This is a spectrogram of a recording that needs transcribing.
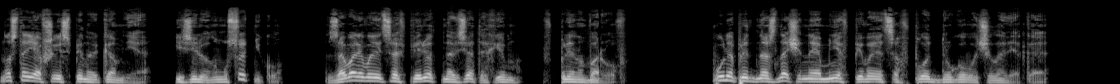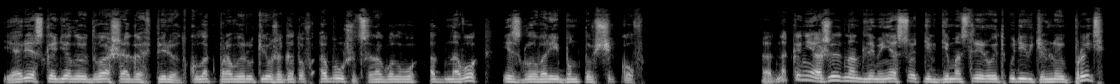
но стоявший спиной ко мне и зеленому сотнику, заваливается вперед на взятых им в плен воров. Пуля, предназначенная мне, впивается в плоть другого человека. Я резко делаю два шага вперед. Кулак правой руки уже готов обрушиться на голову одного из главарей бунтовщиков. Однако неожиданно для меня сотник демонстрирует удивительную прыть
